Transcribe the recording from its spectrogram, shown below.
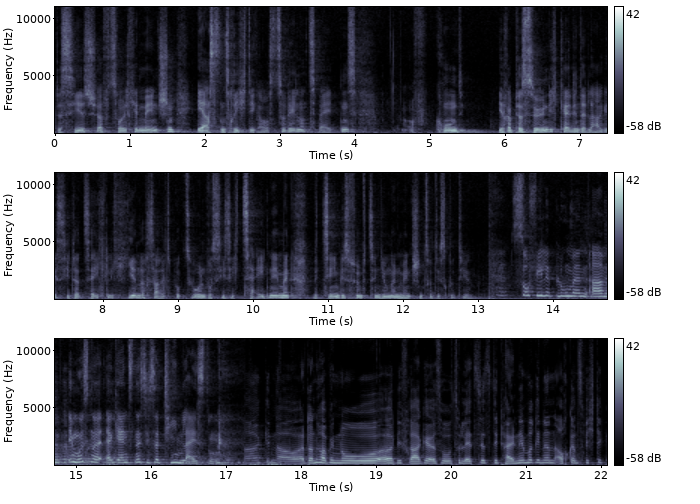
dass sie es schafft, solche Menschen erstens richtig auszuwählen und zweitens aufgrund ihrer Persönlichkeit in der Lage, sie tatsächlich hier nach Salzburg zu holen, wo sie sich Zeit nehmen, mit 10 bis 15 jungen Menschen zu diskutieren. So viele Blumen. Ähm, ich muss nur ergänzen, es ist eine Teamleistung. Ah, genau, dann habe ich noch äh, die Frage, also zuletzt jetzt die Teilnehmerinnen, auch ganz wichtig.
